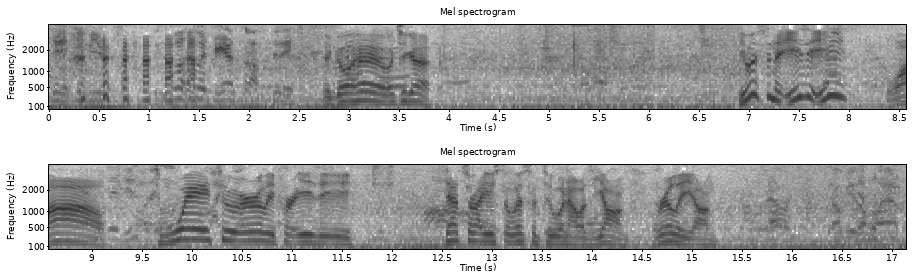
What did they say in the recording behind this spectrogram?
Okay, some of yours. We'll have a dance off today. Hey, go ahead. What you got? You listen to Easy E? Wow. It's way too early for Easy E. That's what I used to listen to when I was young, really young. That'll be the last.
